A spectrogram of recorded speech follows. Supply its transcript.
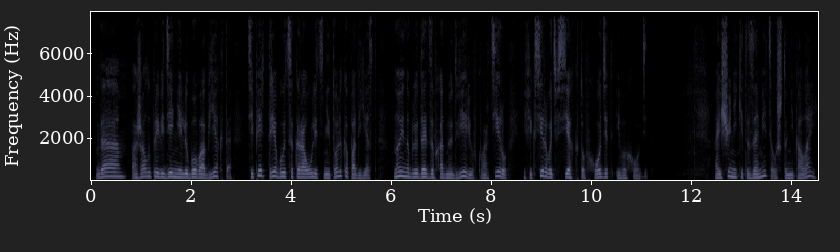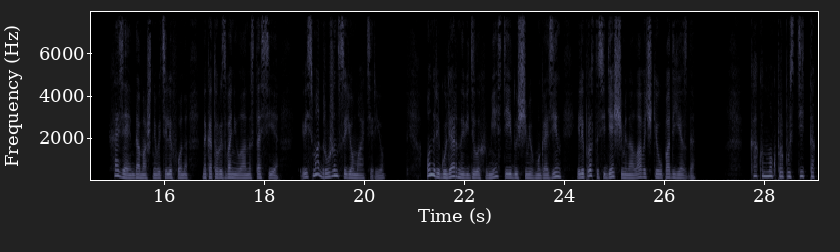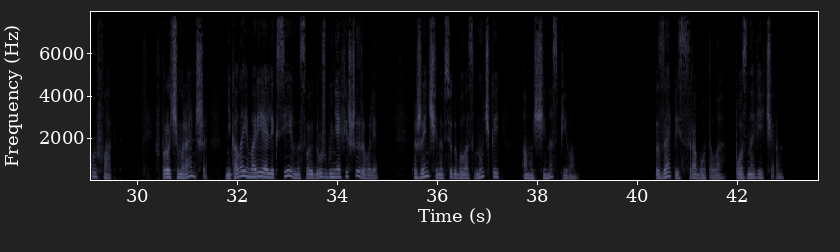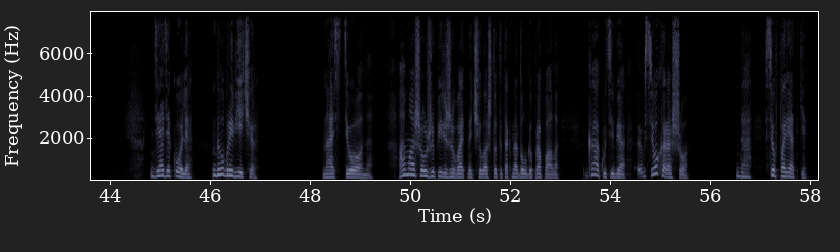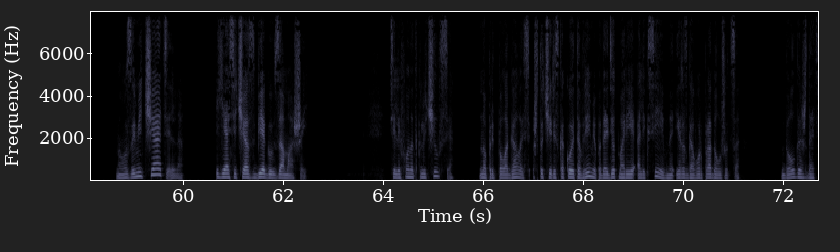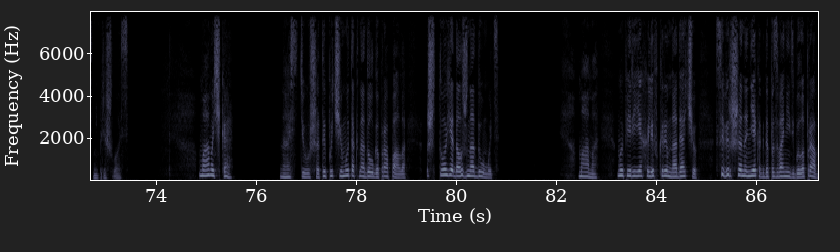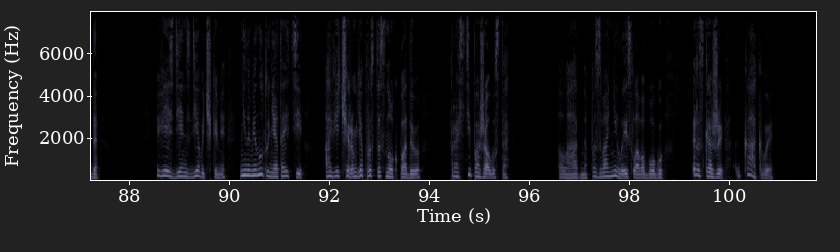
Да, пожалуй, при ведении любого объекта теперь требуется караулить не только подъезд, но и наблюдать за входной дверью в квартиру и фиксировать всех, кто входит и выходит. А еще Никита заметил, что Николай, хозяин домашнего телефона, на который звонила Анастасия, весьма дружен с ее матерью. Он регулярно видел их вместе, идущими в магазин или просто сидящими на лавочке у подъезда. Как он мог пропустить такой факт? Впрочем, раньше Николай и Мария Алексеевна свою дружбу не афишировали. Женщина всюду была с внучкой, а мужчина с пивом. Запись сработала поздно вечером. «Дядя Коля, добрый вечер!» «Настёна!» А Маша уже переживать начала, что ты так надолго пропала. Как у тебя? Все хорошо? Да, все в порядке. Ну, замечательно. Я сейчас сбегаю за Машей. Телефон отключился, но предполагалось, что через какое-то время подойдет Мария Алексеевна, и разговор продолжится. Долго ждать не пришлось. «Мамочка!» «Настюша, ты почему так надолго пропала? Что я должна думать?» «Мама, мы переехали в Крым на дачу. Совершенно некогда позвонить было, правда. Весь день с девочками, ни на минуту не отойти, а вечером я просто с ног падаю. Прости, пожалуйста». «Ладно, позвонила, и слава богу. Расскажи, как вы?»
